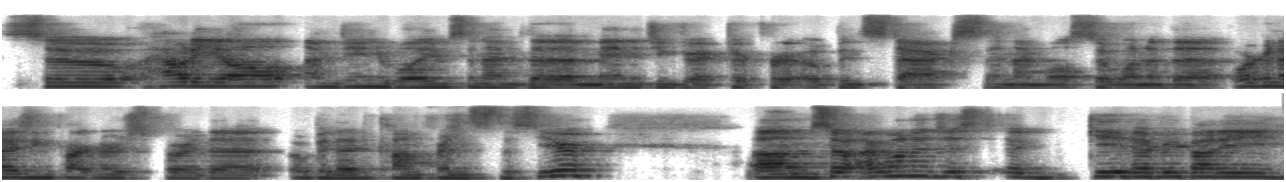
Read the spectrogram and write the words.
So howdy, y'all. I'm Daniel Williamson. I'm the managing director for OpenStax, and I'm also one of the organizing partners for the Open Ed conference this year. Um, so I want to just uh, give everybody,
